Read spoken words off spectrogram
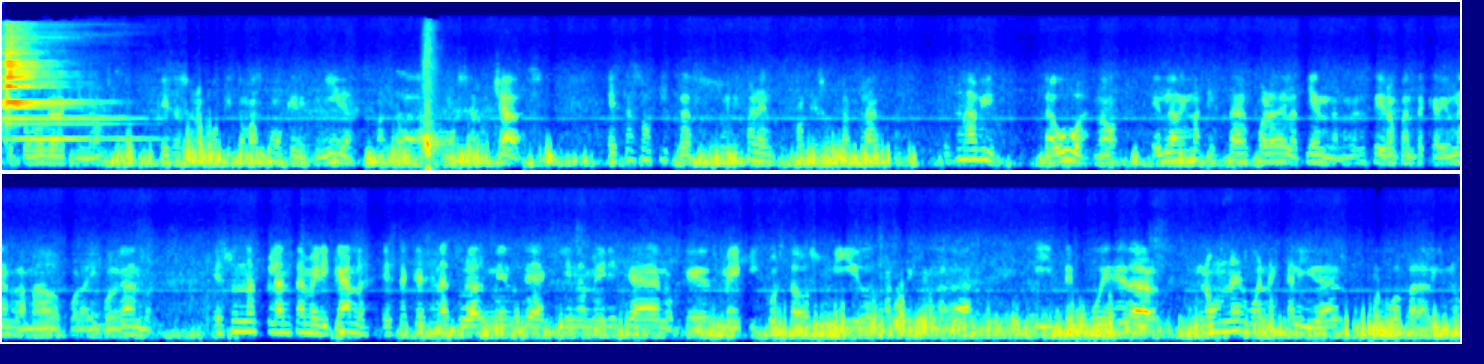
que podemos ver aquí, ¿no? Esas son un poquito más como que definidas, más a- a- como serruchadas. Estas hojitas son diferentes porque es otra planta. Es una vid, la uva, ¿no? Es la misma que está fuera de la tienda, ¿no? Se dieron cuenta que había un enramado por ahí colgando. Es una planta americana. Esta crece naturalmente aquí en América, lo que es México, Estados Unidos, parte de Canadá. Y te puede dar, no una buena calidad de uva para vino,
